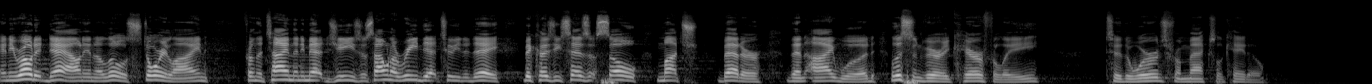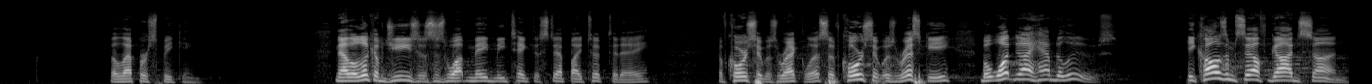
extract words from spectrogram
And he wrote it down in a little storyline from the time that he met Jesus. I want to read that to you today because he says it so much better than I would. Listen very carefully to the words from Max Lucado. The leper speaking. Now, the look of Jesus is what made me take the step I took today. Of course, it was reckless. Of course, it was risky. But what did I have to lose? He calls himself God's Son.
